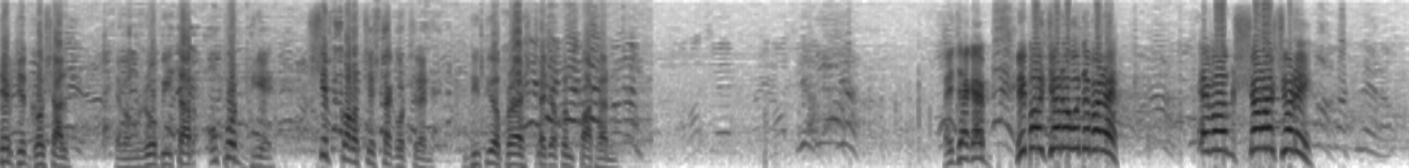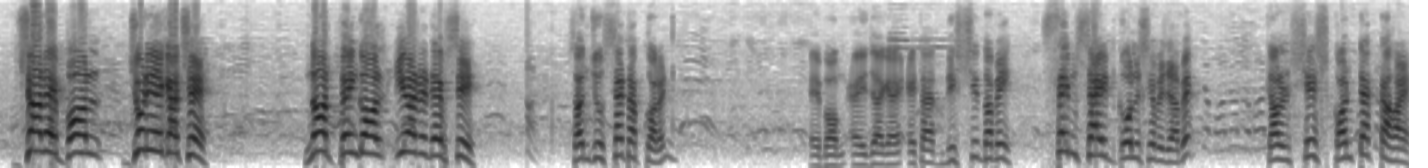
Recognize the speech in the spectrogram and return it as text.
দেবজিৎ ঘোষাল এবং রবি তার উপর দিয়ে শিফট করার চেষ্টা করছিলেন। দ্বিতীয় প্রয়াসটা যখন পাঠান। এই জায়গায় বিপজ্জনক হতে পারে। এবং সরাসরি জালে বল জড়িয়ে গেছে north Bengal United FC. Sanju set up করেন। এবং এই জায়গায় এটা নিশ্চিতভাবে সেম সাইড গোল হিসেবে যাবে। কারণ শেষ কন্ট্যাক্টটা হয়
